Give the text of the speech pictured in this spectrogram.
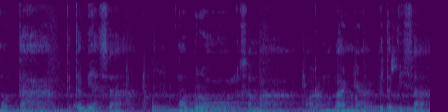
ngutang kita biasa ngobrol sama orang banyak kita bisa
